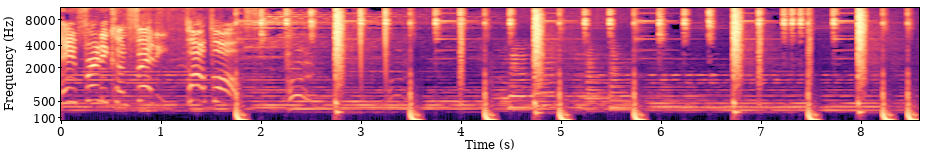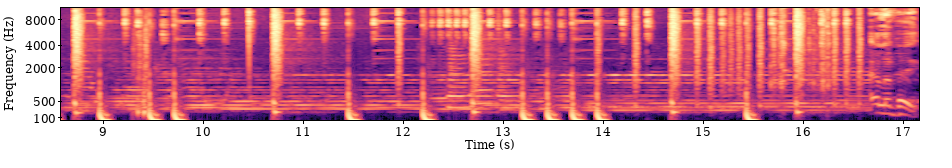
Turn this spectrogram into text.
Hey, Freddy Konfeddy, elevate.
